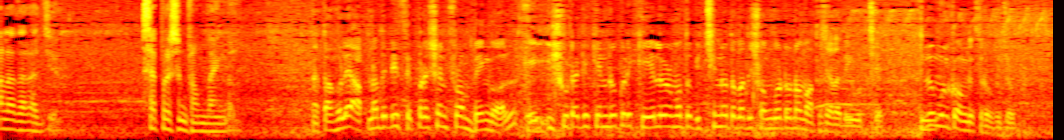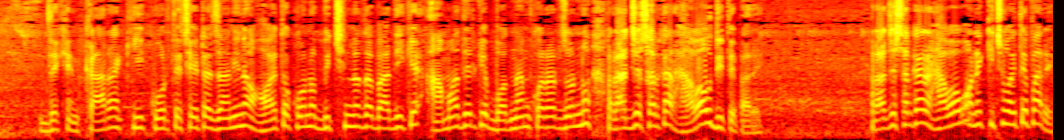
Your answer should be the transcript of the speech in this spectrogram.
আলাদা রাজ্য সেপারেশন ফ্রম বেঙ্গল তাহলে আপনাদের এই সেপারেশন ফ্রম বেঙ্গল এই ইস্যুটাকে কেন্দ্র করে কেএলওর মতো বিচ্ছিন্নতাবাদী সংগঠনও মাথাচাড়া দিয়ে উঠছে, তৃণমূল কংগ্রেসের অভিযোগ। দেখেন, কারা কি করতেছে এটা জানি না। হয়তো কোনো বিচ্ছিন্নতাবাদীকে আমাদেরকে বদনাম করার জন্য রাজ্য সরকার হাওয়াও দিতে পারে। রাজ্য সরকারের হাওয়াও অনেক কিছু হইতে পারে।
